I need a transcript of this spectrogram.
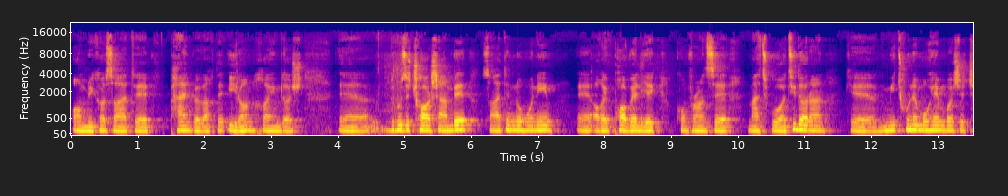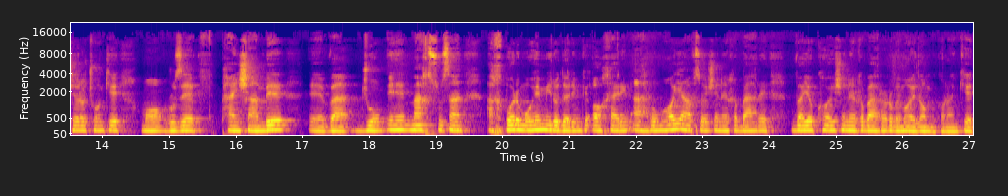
آمریکا ساعت پنج به وقت ایران خواهیم داشت. روز چهارشنبه ساعت نه و نیم آقای پاول یک کنفرانس مطبوعاتی دارن که می‌تونه مهم باشه. چرا؟ چون که ما روز پنجشنبه و جمعه مخصوصا اخبار مهمی رو داریم که آخرین اهرم های افزایش نرخ بهره و یا کاهش نرخ بهره رو به ما اعلام می‌کنن که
